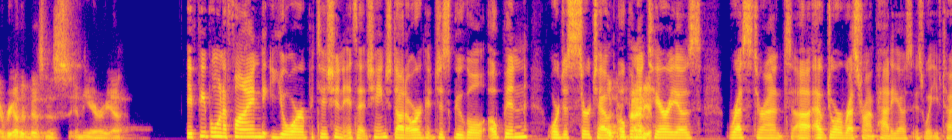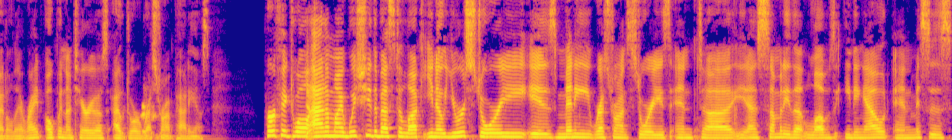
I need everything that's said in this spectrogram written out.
every other business in the area. If people want to find your petition, it's at change.org. Just Google open or just search out Open, open Ontario's restaurant, uh, outdoor restaurant patios is what you've titled it, right? Open Ontario's outdoor restaurant patios. Perfect. Well, yeah. Adam, I wish you the best of luck. You know, your story is many restaurant stories. And uh, as somebody that loves eating out and misses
